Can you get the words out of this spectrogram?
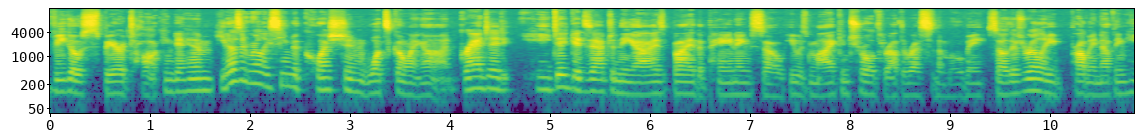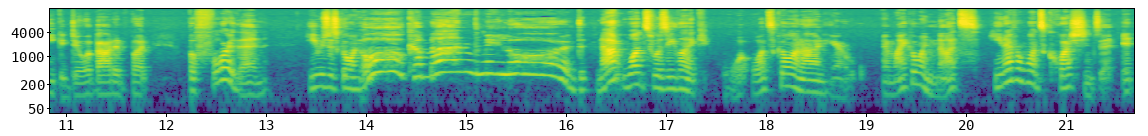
Vigo's spirit talking to him, he doesn't really seem to question what's going on. Granted, he did get zapped in the eyes by the painting, so he was mind controlled throughout the rest of the movie. So there's really probably nothing he could do about it, but before then, he was just going, Oh, command me, Lord! Not once was he like, What's going on here? Am I going nuts? He never once questions it. it.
